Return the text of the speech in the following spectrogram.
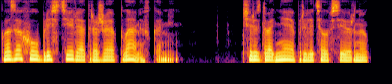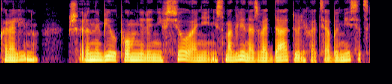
Глаза Хоу блестели, отражая пламя в камине. Через два дня я прилетел в Северную Каролину. Шерон и Билл помнили не все, они не смогли назвать дату или хотя бы месяц,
